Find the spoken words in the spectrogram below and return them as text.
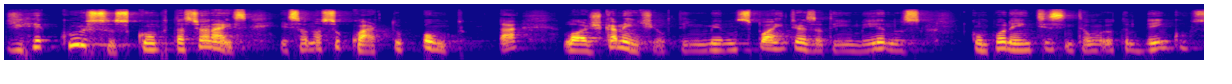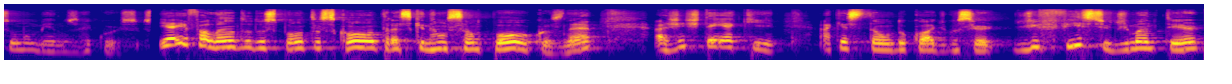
de recursos computacionais. Esse é o nosso quarto ponto. Tá? Logicamente, eu tenho menos pointers, eu tenho menos componentes, então eu também consumo menos recursos. E aí falando dos pontos contras, que não são poucos, né? A gente tem aqui a questão do código ser difícil de manter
